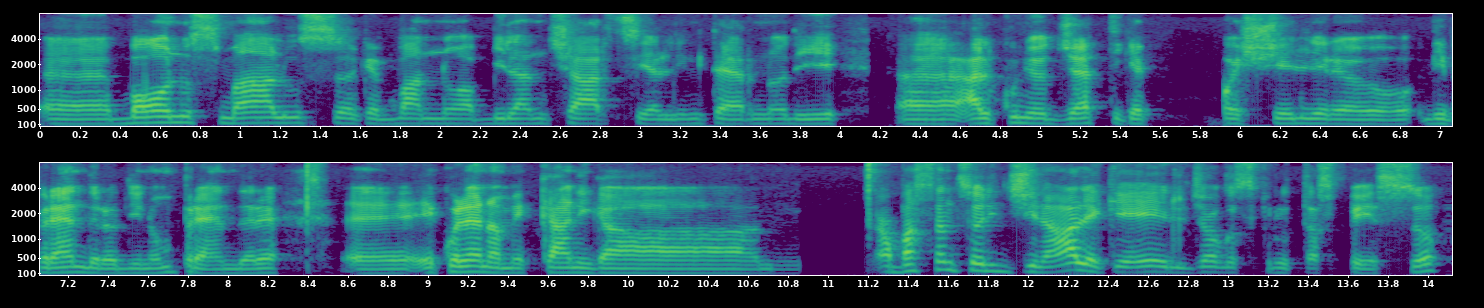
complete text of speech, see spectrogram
eh, bonus, malus che vanno a bilanciarsi all'interno di eh, alcuni oggetti che puoi scegliere di prendere o di non prendere eh, e quella è una meccanica abbastanza originale che il gioco sfrutta spesso,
